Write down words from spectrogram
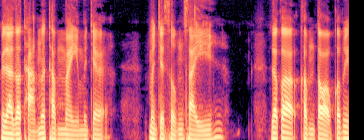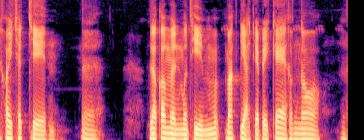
เวลาเราถามว่าทำไมมันจะมันจะสงสัย แล้วก็คำตอบก็ไม่ค่อยชัดเจนนะแล้วก็มันบางทีมักอยากจะไปแก้ข้างนอกนะ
